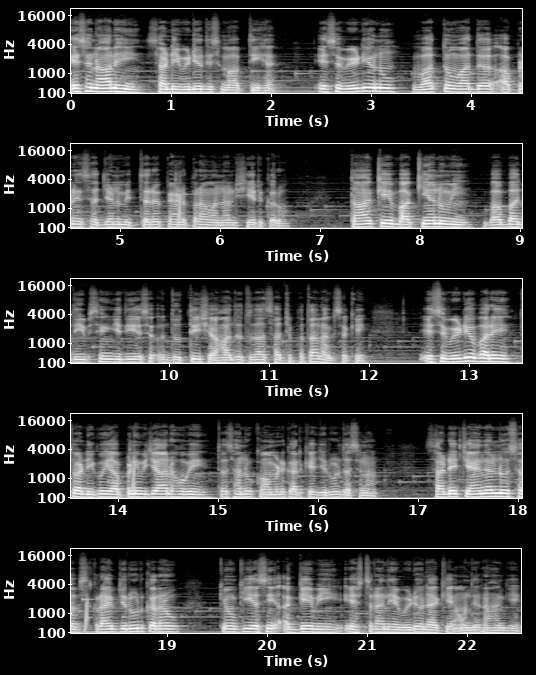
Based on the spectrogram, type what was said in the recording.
ਇਸ ਨਾਲ ਹੀ ਸਾਡੀ ਵੀਡੀਓ ਦੀ ਸਮਾਪਤੀ ਹੈ। ਇਸ ਵੀਡੀਓ ਨੂੰ ਵੱਧ ਤੋਂ ਵੱਧ ਆਪਣੇ ਸੱਜਣ ਮਿੱਤਰ, ਭੈਣ ਭਰਾਵਾਂ ਨਾਲ ਸ਼ੇਅਰ ਕਰੋ, ਤਾਂ ਕਿ ਬਾਕੀਆਂ ਨੂੰ ਵੀ ਬਾਬਾ ਦੀਪ ਸਿੰਘ ਜੀ ਦੀ ਇਸ ਅਦੁੱਤੀ ਸ਼ਹਾਦਤ ਦਾ ਸੱਚ ਪਤਾ ਲੱਗ ਸਕੇ। ਇਸ ਵੀਡੀਓ ਬਾਰੇ ਤੁਹਾਡੀ ਕੋਈ ਆਪਣੀ ਵਿਚਾਰ ਹੋਵੇ ਤਾਂ ਸਾਨੂੰ ਕਮੈਂਟ ਕਰਕੇ ਜਰੂਰ ਦੱਸਣਾ। ਸਾਡੇ ਚੈਨਲ ਨੂੰ ਸਬਸਕ੍ਰਾਈਬ ਜਰੂਰ ਕਰੋ, ਕਿਉਂਕਿ ਅਸੀਂ ਅੱਗੇ ਵੀ ਇਸ ਤਰ੍ਹਾਂ ਦੀਆਂ ਵੀਡੀਓ ਲੈ ਕੇ ਆਉਂਦੇ ਰਹਾਂਗੇ।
